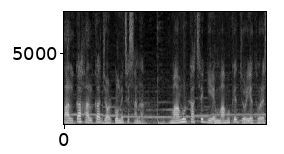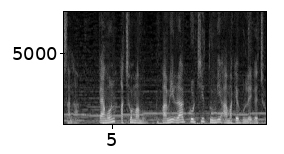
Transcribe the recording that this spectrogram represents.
হালকা হালকা জ্বর কমেছে সানার। মামুর কাছে গিয়ে মামুকে জড়িয়ে ধরে, সানা, কেমন আছো মামু? আমি রাগ করছি, তুমি আমাকে ভুলে গেছো।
